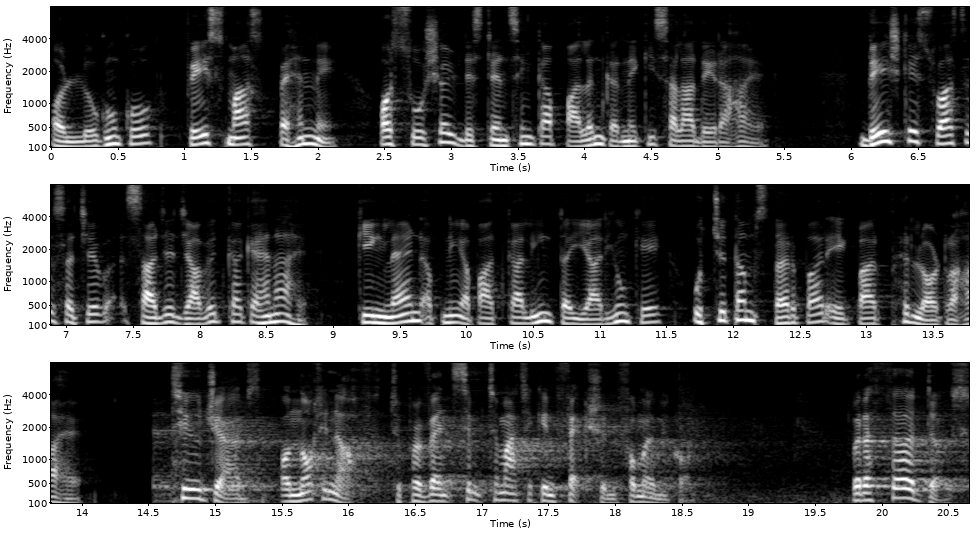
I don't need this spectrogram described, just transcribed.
और लोगों को फेस मास्क पहनने और सोशल डिस्टेंसिंग का पालन करने की सलाह दे रहा है देश के स्वास्थ्य सचिव साजिद जावेद का कहना है कि इंग्लैंड अपनी आपातकालीन तैयारियों के उच्चतम स्तर पर एक बार फिर लौट रहा है Two jabs are not enough to prevent symptomatic infection from Omicron. But a third dose,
